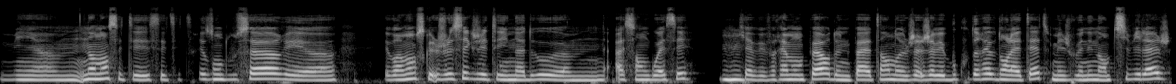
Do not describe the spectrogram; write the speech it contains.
Mais euh, non, non, c'était c'était très en douceur et, et vraiment parce que je sais que j'étais une ado assez angoissée. Mhm. qui avait vraiment peur de ne pas atteindre. J'avais beaucoup de rêves dans la tête, mais je venais d'un petit village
